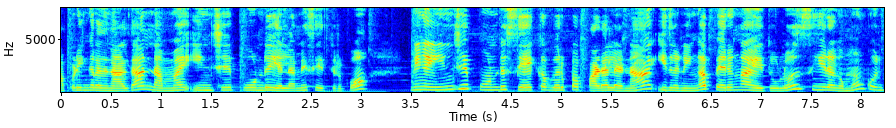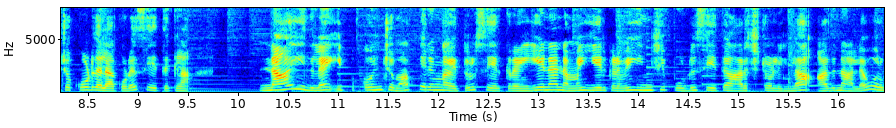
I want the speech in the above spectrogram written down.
அப்படிங்கிறதுனால தான் நம்ம இஞ்சி பூண்டு எல்லாமே சேர்த்துருக்கோம். நீங்கள் இஞ்சி பூண்டு சேர்க்க விருப்பப்படலைன்னா இதில் நீங்கள் பெருங்காயத்தூளும் சீரகமும் கொஞ்சம் கூடுதலாக கூட சேர்த்துக்கலாம். நான் இதில் இப்போ கொஞ்சமாக பெருங்காயத்தூள் சேர்க்குறேன். ஏன்னா நம்ம ஏற்கனவே இஞ்சி பூண்டு சேர்த்து அரைச்சிட்டோம் இல்லைங்களா? அதனால ஒரு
